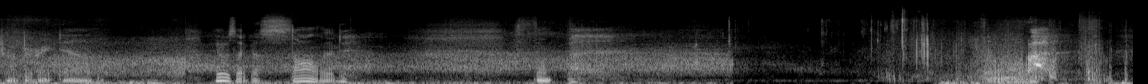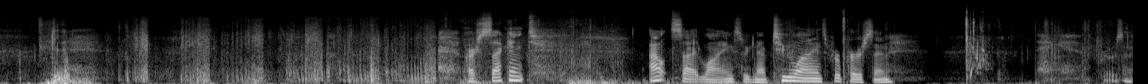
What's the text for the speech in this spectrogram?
Dropped it right down. It was like a solid thump. Ah. Okay. Our second outside line, so we can have two lines per person. Dang, frozen.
